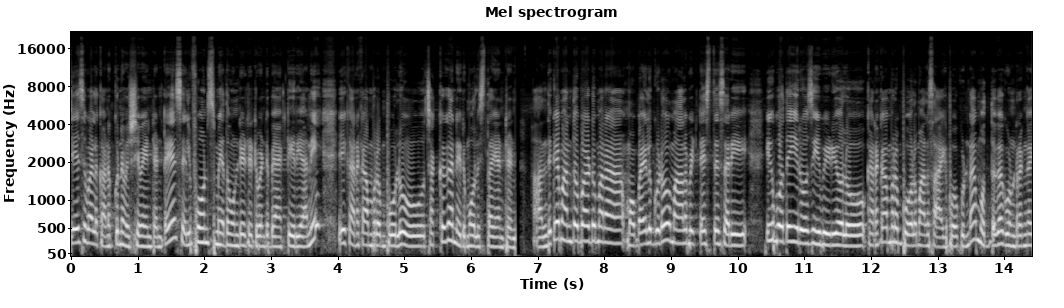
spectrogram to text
చేసి వాళ్ళు కనుక్కున్న విషయం ఏంటంటే సెల్ ఫోన్స్ మీద ఉండేటటువంటి బ్యాక్టీరియాని ఈ కనకాంబరం పూలు చక్కగా నిర్మూలిస్తాయంటండి. అందుకే మనతో పాటు మన మొబైల్ కూడా మాల పెట్టేస్తే సరి. ఇకపోతే ఈరోజు ఈ వీడియోలో కనకాంబరం పూలమాల సాగిపోకుండా ముద్దగా గుండ్రంగా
